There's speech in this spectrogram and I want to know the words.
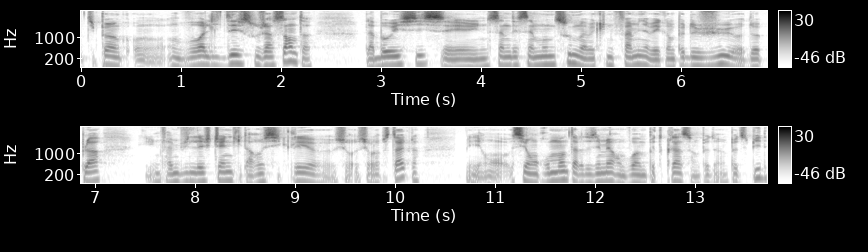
petit peu. on, voit l'idée sous-jacente. La Boétie, c'est une scène des Monsoon avec une famille avec un peu de jus euh, de plat, une famille Wittgenstein qui l'a recyclé euh, sur, l'obstacle. Mais si on remonte à la deuxième ère, on voit un peu de classe, un peu de, peu de speed.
